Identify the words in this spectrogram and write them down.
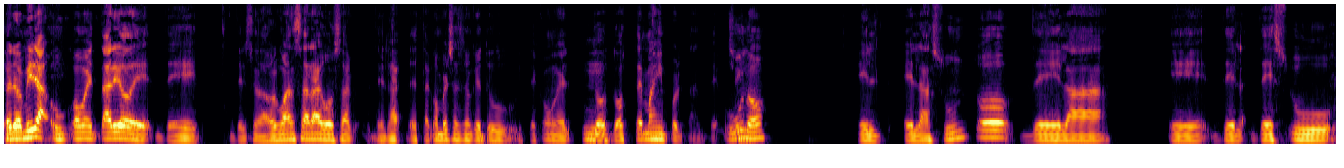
Pero mira, un comentario de, de- del senador Juan Zaragoza, de, la- de esta conversación que tuviste con él, Mm. dos, dos temas importantes. Uno, el, el asunto de la, eh, de, la- de su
